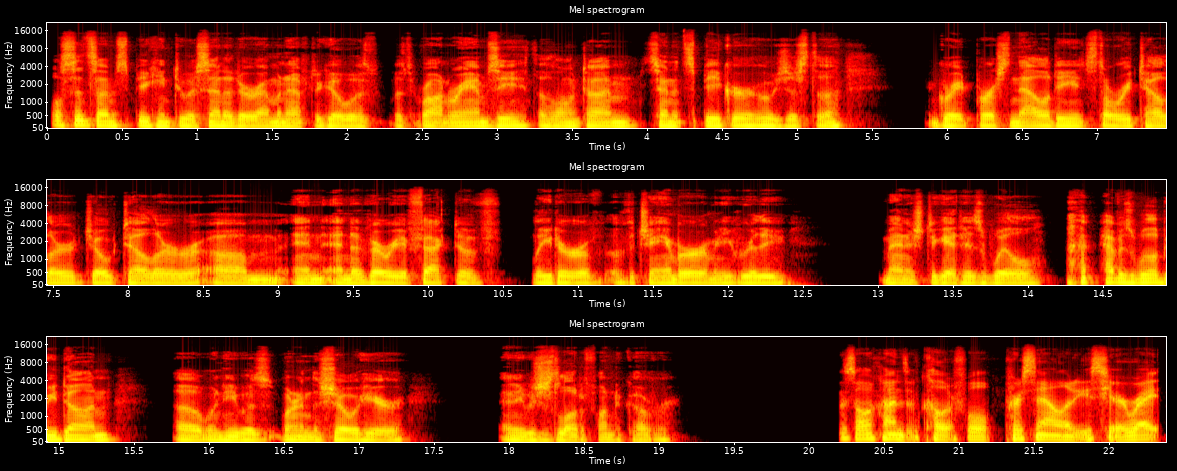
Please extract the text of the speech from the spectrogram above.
Well, since I'm speaking to a senator, I'm going to have to go with, with Ron Ramsey, the longtime Senate Speaker, who was just a great personality, storyteller, joke teller, um, and and a very effective leader of, of the chamber. I mean, he really managed to get his will, have his will be done uh, when he was running the show here, and he was just a lot of fun to cover. There's all kinds of colorful personalities here, right?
